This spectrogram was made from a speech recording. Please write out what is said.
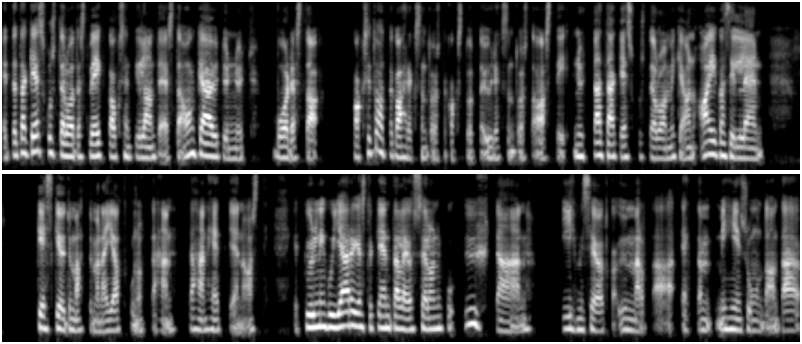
että tätä keskustelua tästä veikkauksen tilanteesta on käyty nyt vuodesta 2018-2019 asti nyt tätä keskustelua, mikä on aika silleen keskeytymättömänä jatkunut tähän, tähän hetkeen asti. Ja kyllä niin kuin järjestökentällä, jos siellä on niin kuin yhtään ihmisiä, jotka ymmärtää, että mihin suuntaan tämä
